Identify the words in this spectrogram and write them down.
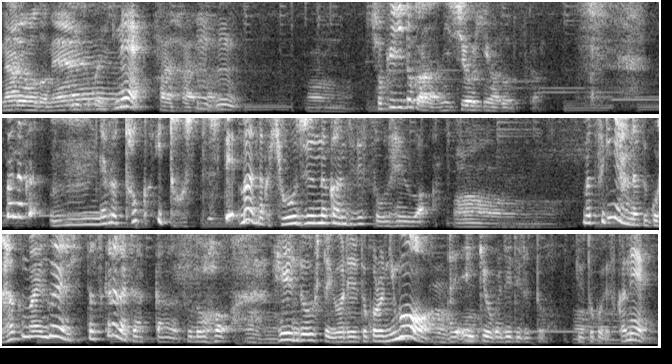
なるほどね。いいとこですね。はいはいはい、うんうん。うん。食費とか日用品はどうですか？まあなんかうーんでも特に突出してまあなんか標準な感じですその辺は。あまあ、次に話す500万円ぐらいの人たちからが若干その変動費と言われるところにも影響が出てるというところですかね。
